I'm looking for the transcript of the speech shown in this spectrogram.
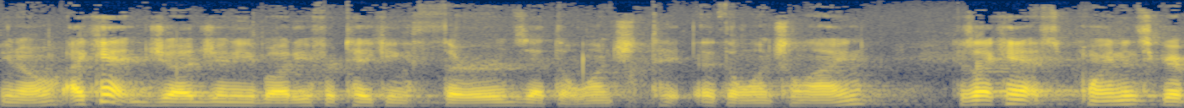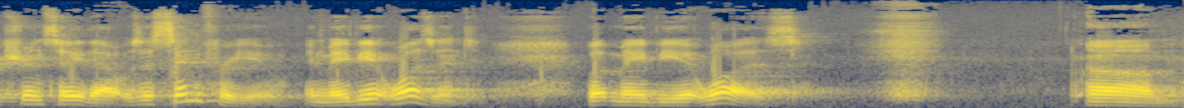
You know, I can't judge anybody for taking thirds at the lunch at the lunch line because I can't point in scripture and say that was a sin for you, and maybe it wasn't, but maybe it was. Um,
